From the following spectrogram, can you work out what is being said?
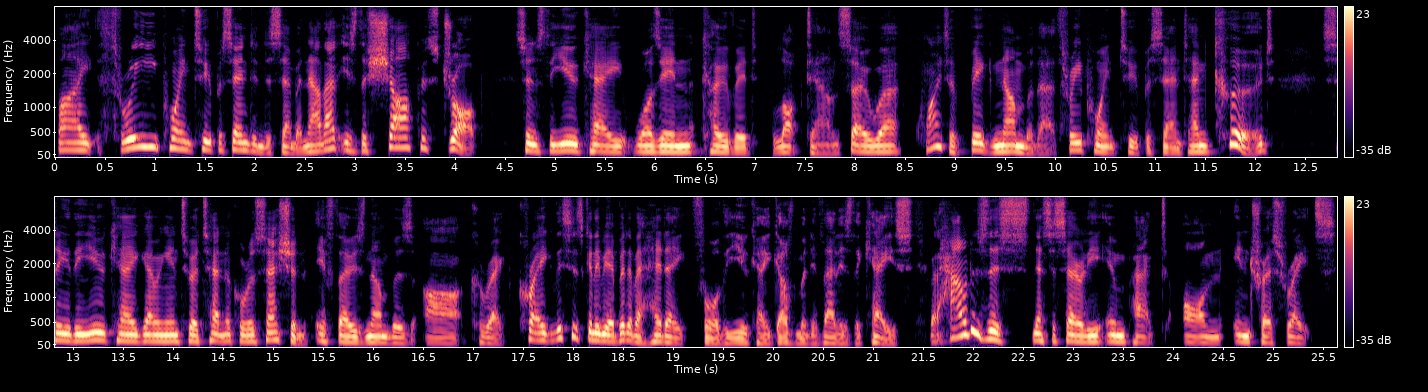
by 3.2% in December. Now, that is the sharpest drop since the UK was in COVID lockdown. So, uh, quite a big number, that 3.2%, and could see the UK going into a technical recession if those numbers are correct. Craig, this is going to be a bit of a headache for the UK government if that is the case. But how does this necessarily impact on interest rates?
